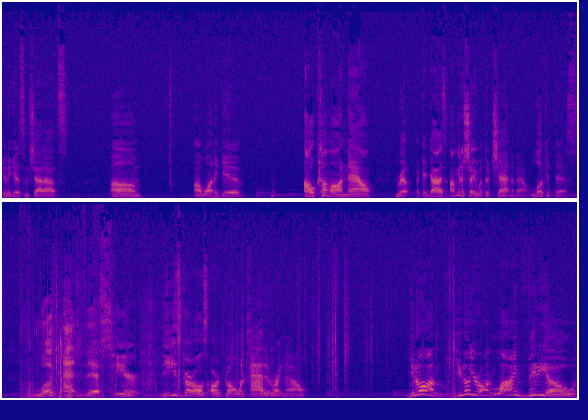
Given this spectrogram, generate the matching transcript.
Gonna give some shout outs. Um, I want to give. Oh, come on now. Real okay, guys. I'm gonna show you what they're chatting about. Look at this. Look at this here. These girls are going at it right now. You know I'm. You know you're on live video,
